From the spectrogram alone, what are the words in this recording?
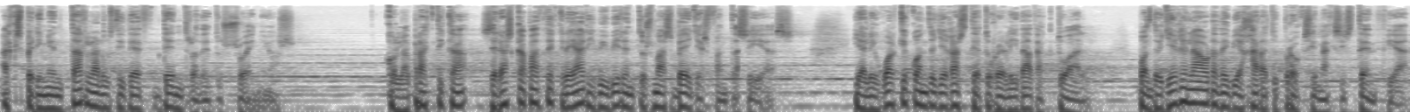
a experimentar la lucidez dentro de tus sueños. Con la práctica serás capaz de crear y vivir en tus más bellas fantasías. Y al igual que cuando llegaste a tu realidad actual, cuando llegue la hora de viajar a tu próxima existencia,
